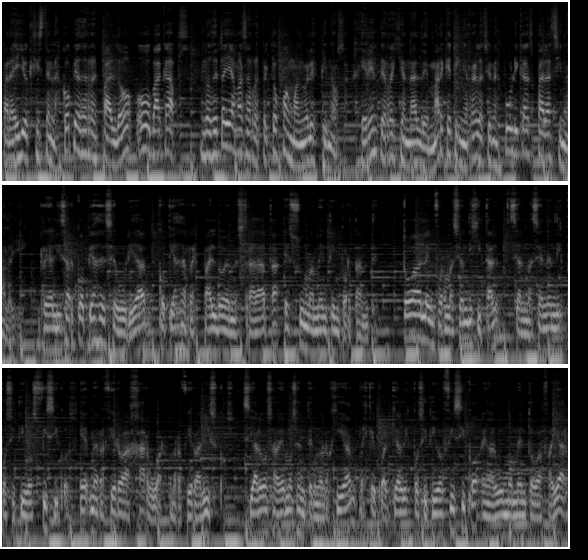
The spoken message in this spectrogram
Para ello existen las copias de respaldo o backups. Nos detalla más al respecto Juan Manuel Espinosa gerente regional de Marketing y Relaciones Públicas para Synology. Realizar copias de seguridad, copias de respaldo de nuestra data es sumamente importante. Toda la información digital se almacena en dispositivos físicos. Eh, me refiero a hardware, me refiero a discos. Si algo sabemos en tecnología es que cualquier dispositivo físico en algún momento va a fallar,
